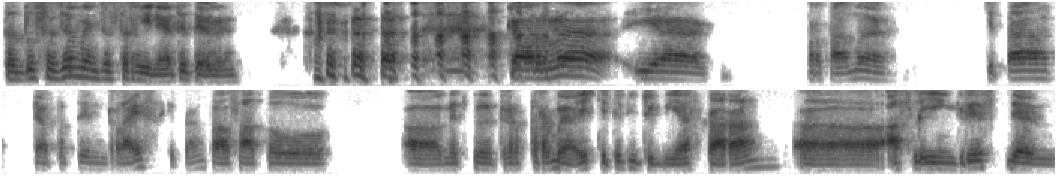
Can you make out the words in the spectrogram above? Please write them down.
tentu saja Manchester United ya, men. Karena ya pertama kita dapetin Rice gitu kan salah satu uh, midfielder terbaik itu di dunia sekarang uh, asli Inggris. Dan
